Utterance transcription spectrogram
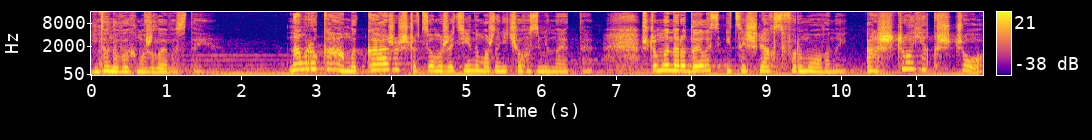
до нових можливостей. Нам роками кажуть, що в цьому житті не можна нічого змінити, що ми народились і цей шлях сформований. А що, якщо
